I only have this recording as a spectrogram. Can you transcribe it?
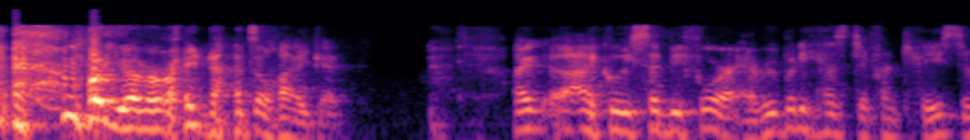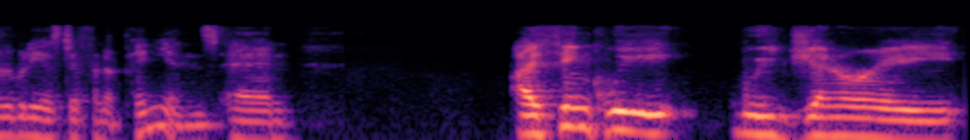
but you have a right not to like it. Like like we said before everybody has different tastes everybody has different opinions and i think we we generally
